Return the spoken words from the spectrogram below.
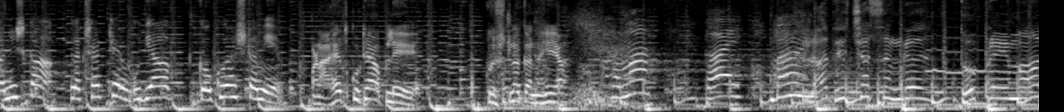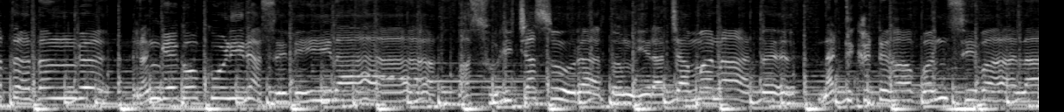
अनुष्का लक्षात ठेव उद्या गोकुळाष्टमी आहे. पण आहेत कुठे आपले? कृष्ण कन्हैया? मम्मा काय राधेच्या संग तो प्रेमात दंग. रंगे गोकुळी रासलीला. आसुरीच्या सुरात मीराच्या मनात नटखट हा बन्सीवाला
